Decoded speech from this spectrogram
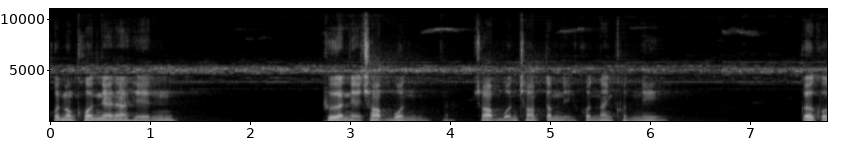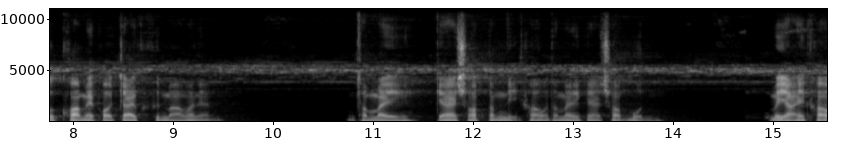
คนบางคนเนี่ยนะเห็น เพื่อนเนี่ยชอบบน่นชอบบ่นชอบตำหนิคนนั้นคนนี้ก็เกิดความไม่พอใจขึ้นมาว่าเนี่ยทำไมแกชอบตำหนิเขาทำไมแกชอบบ่นไม่อยากให้เขา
